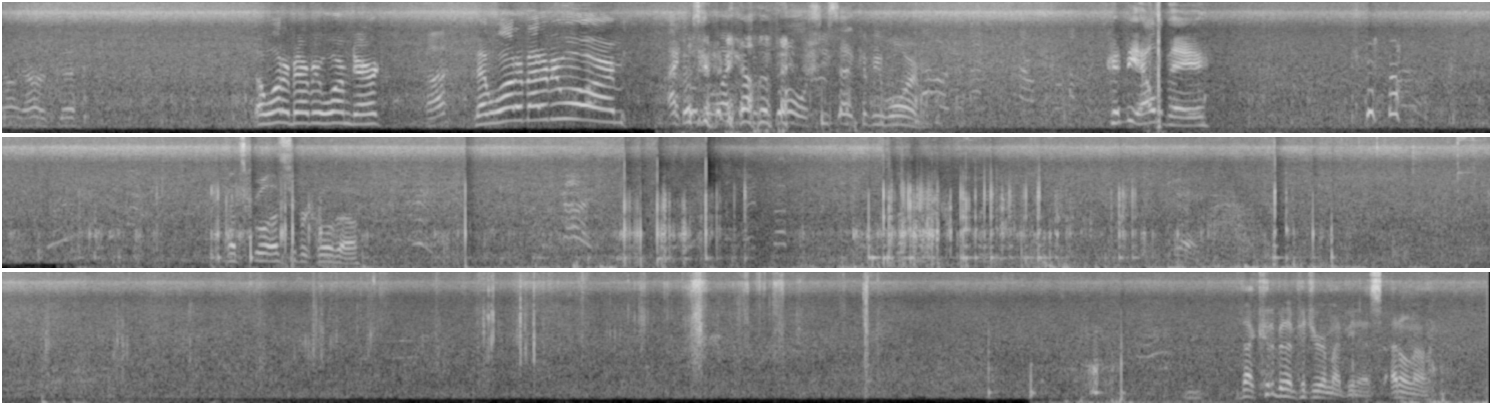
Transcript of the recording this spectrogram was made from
No, it's good. The water better be warm, Derek. Huh? That water better be warm. I told Let's your go wife get out it could be cold. She said it could be warm. Could be hell to pay. That's cool. That's super cool, though. That could have been a picture of my penis. I don't know.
